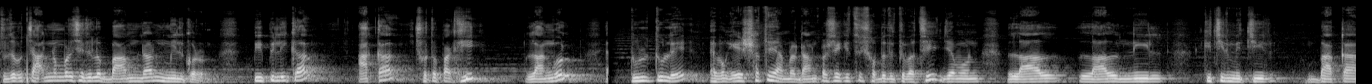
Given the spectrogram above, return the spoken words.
চলে যাব চার নম্বরে, সেটি হলো বাম ডান মিলকরণ। পিপিলিকা, আঁকা, ছোট পাখি লাঙ্গল টুলটুলে এবং এর সাথে আমরা ডান পাশে কিছু শব্দ দেখতে পাচ্ছি, যেমন লাল লাল, নীল, কিচিরমিচির, বাঁকা,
